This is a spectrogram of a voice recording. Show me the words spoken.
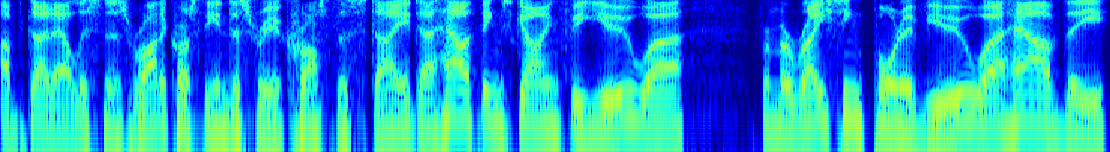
update our listeners right across the industry, across the state. Uh, how are things going for you? Uh, from a racing point of view, uh, how have the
